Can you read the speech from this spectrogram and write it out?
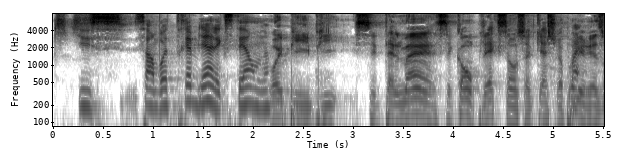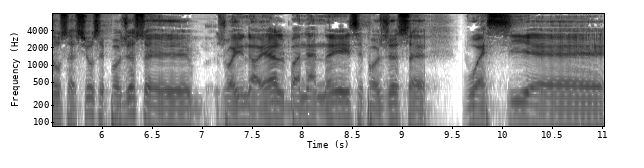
qui, qui s'en va très bien à l'externe. Oui, puis puis c'est tellement c'est complexe, on se le cachera pas Ouais. les réseaux sociaux, c'est pas juste euh, joyeux Noël, bonne année, c'est pas juste euh, voici euh,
